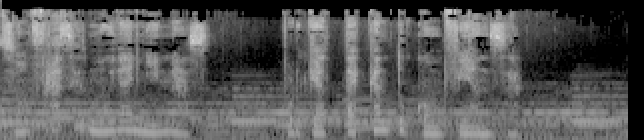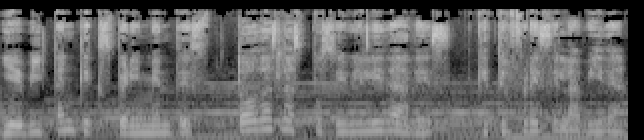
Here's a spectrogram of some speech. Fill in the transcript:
son frases muy dañinas porque atacan tu confianza y evitan que experimentes todas las posibilidades que te ofrece la vida.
